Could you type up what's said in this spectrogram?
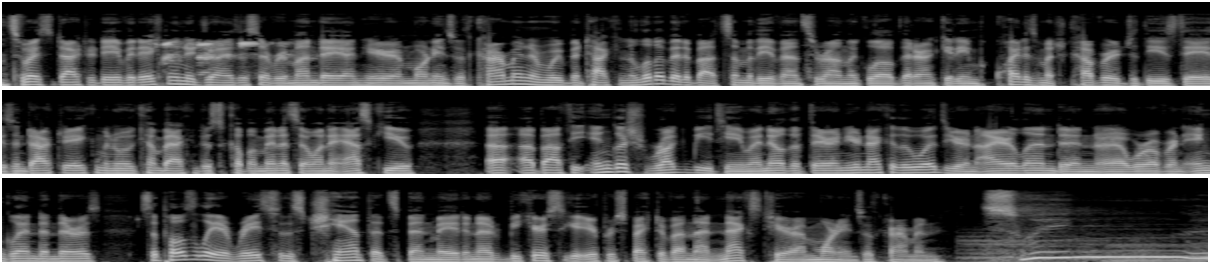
It's Dr. David Aikman, who joins us every Monday on here in Mornings with Carmen. And we've been talking a little bit about some of the events around the globe that aren't getting quite as much coverage these days. And Dr. Aikman, when we come back in just a couple of minutes, I want to ask you uh, about the English rugby team. I know that they're in your neck of the woods. You're in Ireland, and uh, we're over in England. And there is supposedly a racist chant that's been made. And I'd be curious to get your perspective on that next here on Mornings with Carmen. Swing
